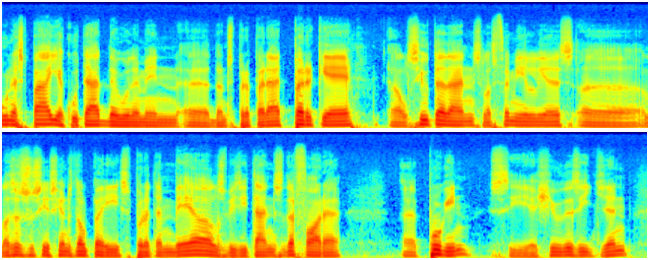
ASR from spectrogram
un espai acotat degudament eh, doncs, preparat perquè els ciutadans, les famílies, eh, les associacions del país, però també els visitants de fora eh, puguin, si així ho desitgen, eh,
